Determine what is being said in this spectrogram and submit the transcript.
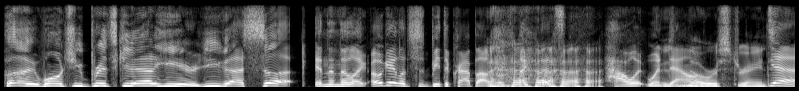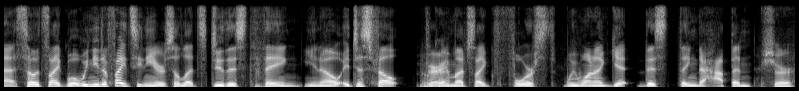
"Hey, why don't you Brits get out of here? You guys suck." And then they're like, "Okay, let's just beat the crap out of them." Like that's how it went There's down. no restraint. Yeah, so it's like, well, we need a fight scene here, so let's do this thing. You know, it just felt very Okay. much like forced. We want to get this thing to happen. Sure.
